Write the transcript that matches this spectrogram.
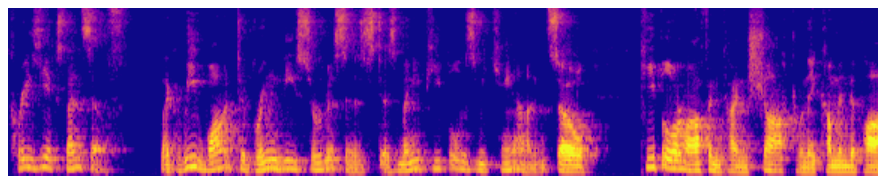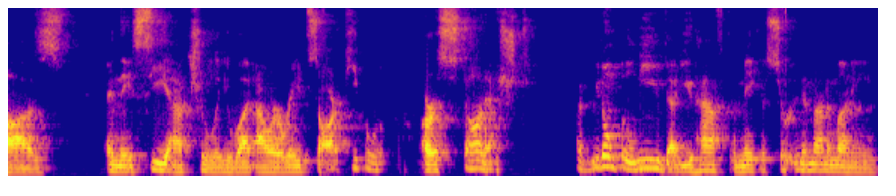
crazy expensive. Like we want to bring these services to as many people as we can. So people are oftentimes shocked when they come into pause and they see actually what our rates are. People are astonished. Like we don't believe that you have to make a certain amount of money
